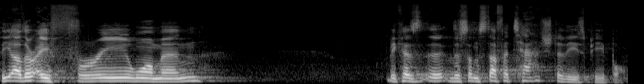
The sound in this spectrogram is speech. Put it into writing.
The other, a free woman, because there's some stuff attached to these people.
